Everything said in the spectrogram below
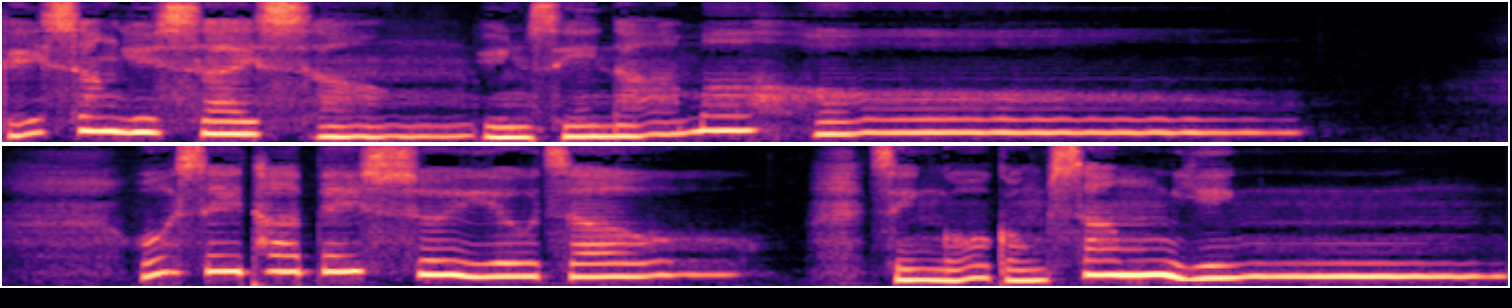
寄生于世上，原是那么好。可惜他必须要走，剩我共身影，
